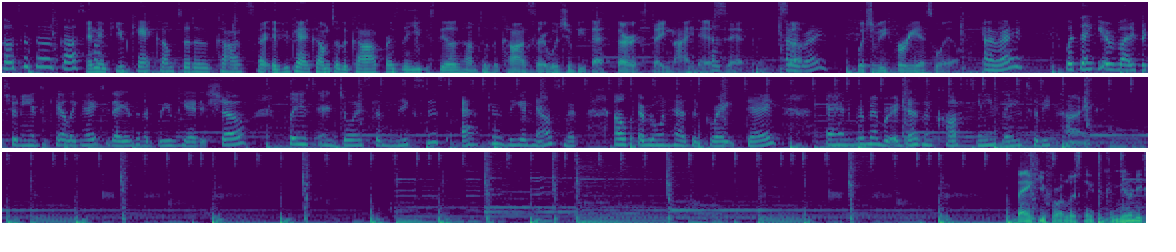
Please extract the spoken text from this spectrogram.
go to the gospel. And if you can't come to the concert, if you can't come to the conference, then you can still come to the concert, which will be that Thursday night at seven. So, All right. Which will be free as well. All right. Well, thank you everybody for tuning in to KLEK. Today is an abbreviated show. Please enjoy some mixes after the announcements. I hope everyone has a great day. And remember, it doesn't cost anything to be kind. Thank you for listening to Community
